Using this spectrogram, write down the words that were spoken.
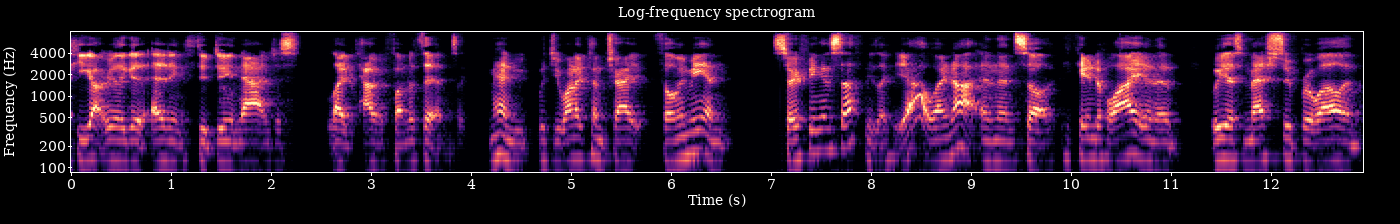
he got really good at editing through doing that and just like having fun with it. And it's like, man, would you want to come try filming me? And surfing and stuff? He's like, yeah, why not? And then so he came to Hawaii and then we just meshed super well and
